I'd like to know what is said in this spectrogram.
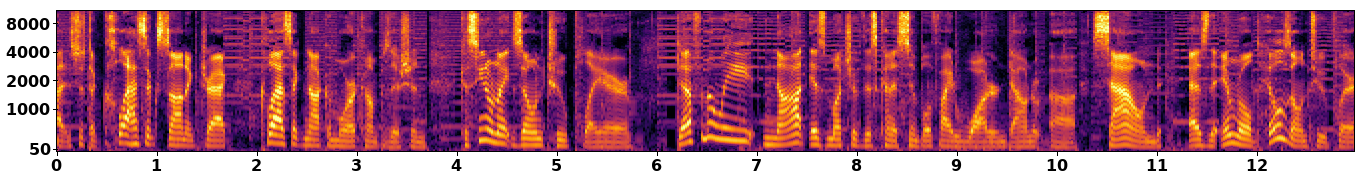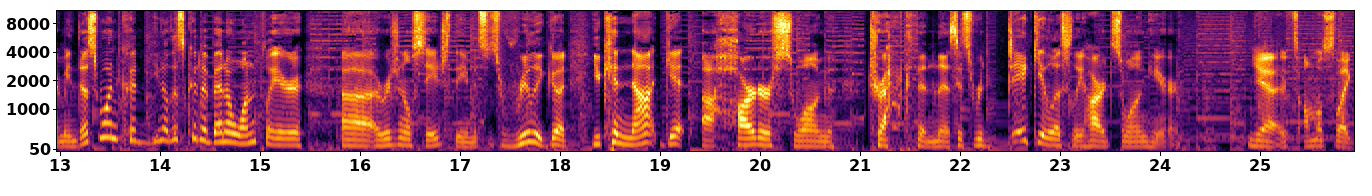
God, it's just a classic Sonic track, classic Nakamura composition. Casino Night Zone 2 player. Definitely not as much of this kind of simplified, watered down uh, sound as the Emerald Hill Zone 2 player. I mean, this one could, you know, this could have been a one player uh, original stage theme. It's, it's really good. You cannot get a harder swung track than this. It's ridiculously hard swung here. Yeah, it's almost like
